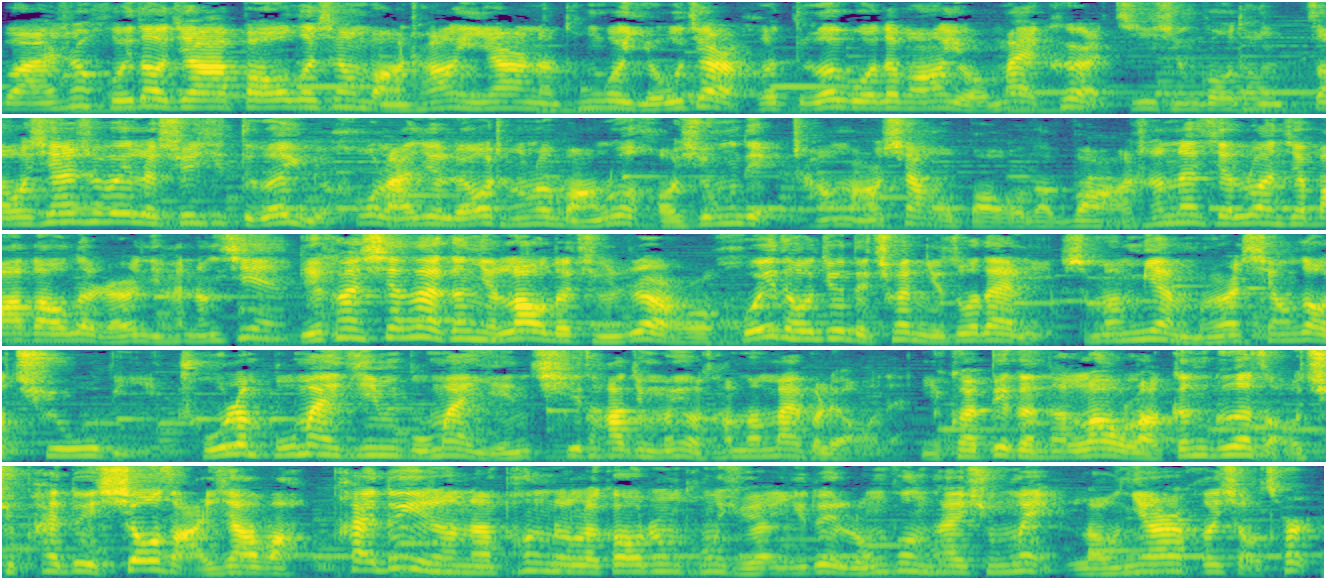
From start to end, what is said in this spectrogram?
晚上回到家，包子像往常一样呢，通过邮件和德国的网友麦克激情沟通。早先是为了学习德语，后来就聊成了网络好兄弟。长毛吓唬包子，网上那些乱七八糟的人你还能信？别看现在跟你唠的挺热乎，回头就得劝你做代理，什么面面膜、香皂、去。污笔，除了不卖金不卖银，其他就没有他们卖不了的。你快别跟他唠了，跟哥走去派对潇洒一下子。派对上呢，碰着了高中同学一对龙凤胎兄妹老蔫儿和小翠儿。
